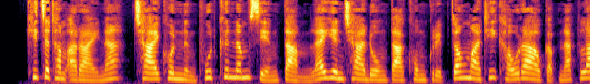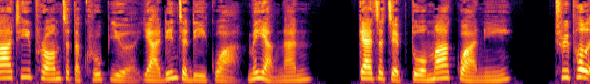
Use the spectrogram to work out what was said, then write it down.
ๆคิดจะทำอะไรนะ ชายคนหนึ่งพูดขึ้นน้ำเสียงต่ำ และเย็นชาดวงตาคมกริบจ้องมาที่เขาราวกับนักล่าที่พร้อมจะตะครุบเหยื่อ อย่าดิ้นจะดีกว่า ไม่อย่างนั้น แกจะเจ็บตัวมากกว่านี้ Triple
